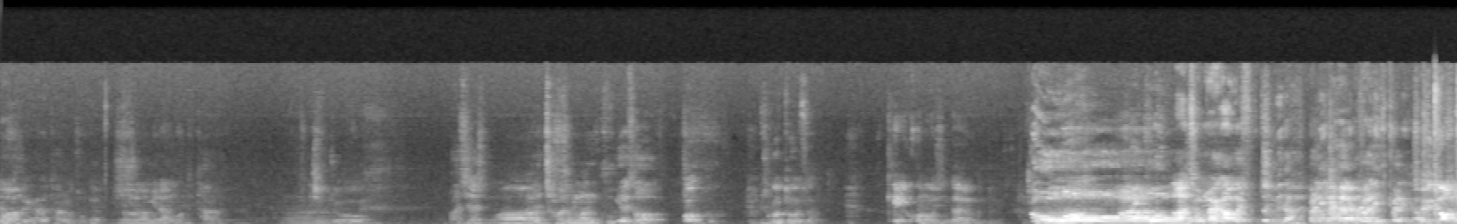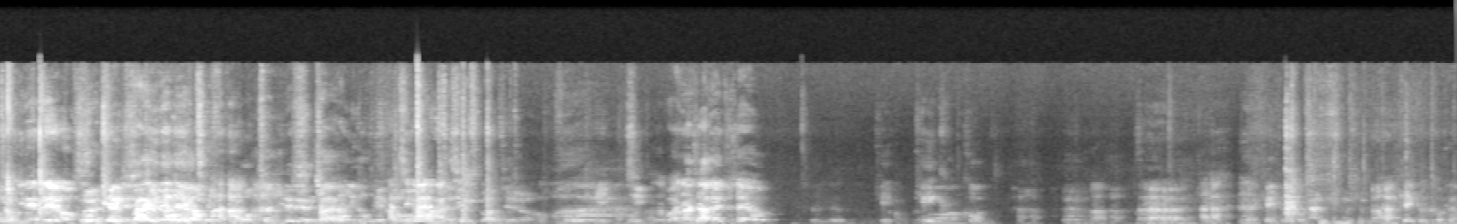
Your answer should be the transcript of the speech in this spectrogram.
뭐 학교마다 다르고 시험이랑 것도 다르고. 진짜. 맞아. 근데 전국에서 어? 그것도 있어. 케이콘 오신다는 분들. 오. 아 정말 가고 싶습니다. 빨리 빨리 빨리 빨리. 저희도 엄청 기대돼요. 정말 기대돼요. 엄청 기대돼요 진짜 같이 가요, 같이. 재밌을 것 같아요. 같이. 가서 많이 보내주세요. 케이크 케이크 와. 콘. 케이크 콘. 아, 케이크 콘.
